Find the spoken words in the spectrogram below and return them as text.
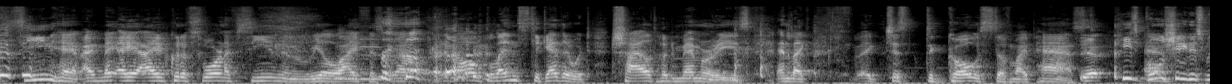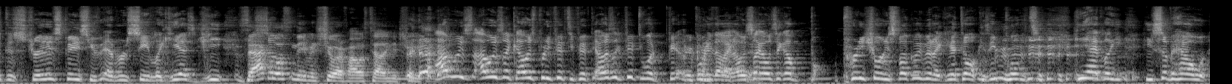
I've seen him. I, may, I I could have sworn I've seen him in real life as well. It all blends together with childhood memories and like, like just the ghost of my past. Yeah. He's bullshitting this with the straightest face you've ever seen. Like, he has. He, Zach so- wasn't even sure if I was telling the truth. I was, I was like, I was pretty 50-50. I was like 51, 49. I was like, I was like, I'm pretty sure he's fucking with me, but I can't tell because he pulled. he had like, he somehow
